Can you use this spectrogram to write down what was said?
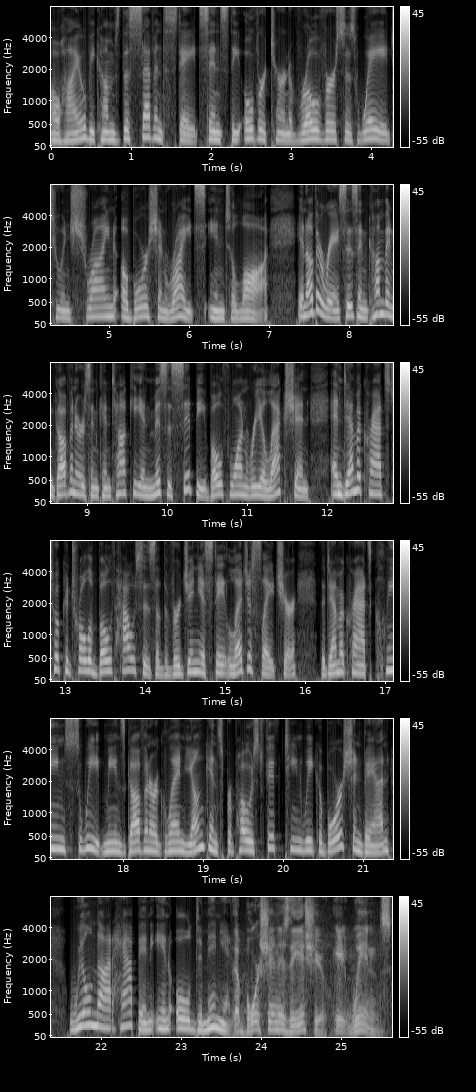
Ohio becomes the seventh state since the overturn of Roe versus Wade to enshrine abortion rights into law. In other races, incumbent governors in Kentucky and Mississippi both won re election, and Democrats took control of both houses of the Virginia state legislature. The Democrats' clean sweep means Governor Glenn Youngkin's proposed 15 week abortion ban will not happen in Old Dominion. Abortion is the issue. It wins.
